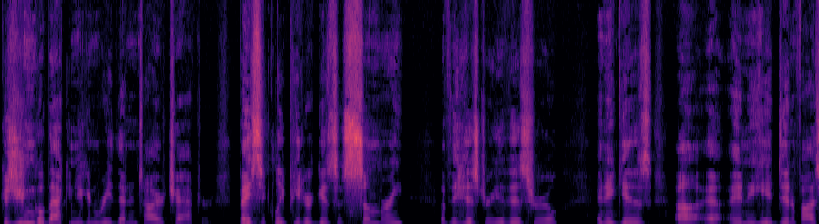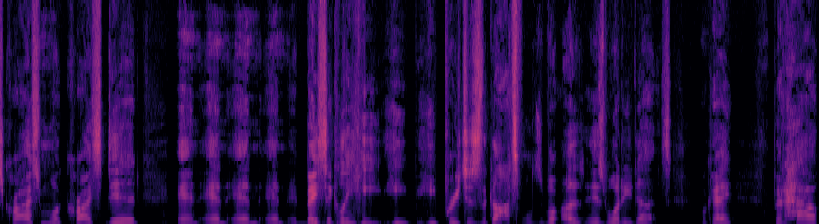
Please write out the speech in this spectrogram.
Because you can go back and you can read that entire chapter. Basically, Peter gives a summary of the history of Israel, and he gives uh, uh and he identifies Christ and what Christ did, and and and and basically he he he preaches the gospel is what he does. Okay, but how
